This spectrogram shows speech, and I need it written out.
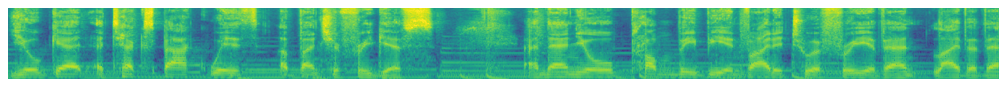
you'll get a text back with a bunch of free gifts. And then you'll probably be invited to a free event, live event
